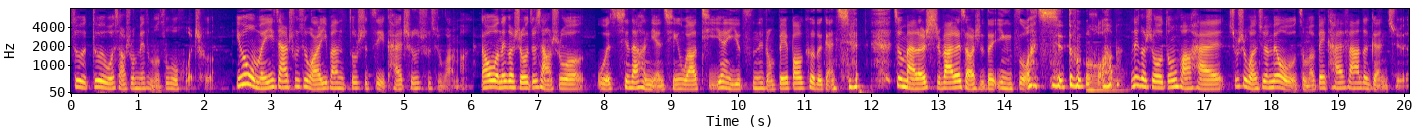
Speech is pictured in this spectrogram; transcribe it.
就对我小时候没怎么坐过火车，因为我们一家出去玩一般都是自己开车出去玩嘛。然后我那个时候就想说，我现在很年轻，我要体验一次那种背包客的感觉，就买了十八个小时的硬座 去敦煌。哦那个时候敦煌还就是完全没有怎么被开发的感觉。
